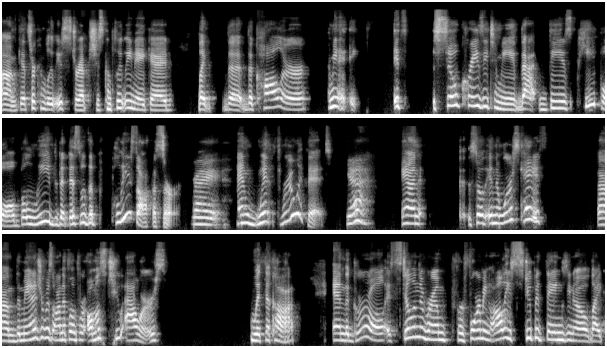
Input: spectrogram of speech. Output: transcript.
um, gets her completely stripped. She's completely naked. Like, the, the caller, I mean, it, it's so crazy to me that these people believed that this was a police officer Right. and went through with it. Yeah. And so, in the worst case, um, the manager was on the phone for almost two hours with the cop, and the girl is still in the room performing all these stupid things. You know, like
